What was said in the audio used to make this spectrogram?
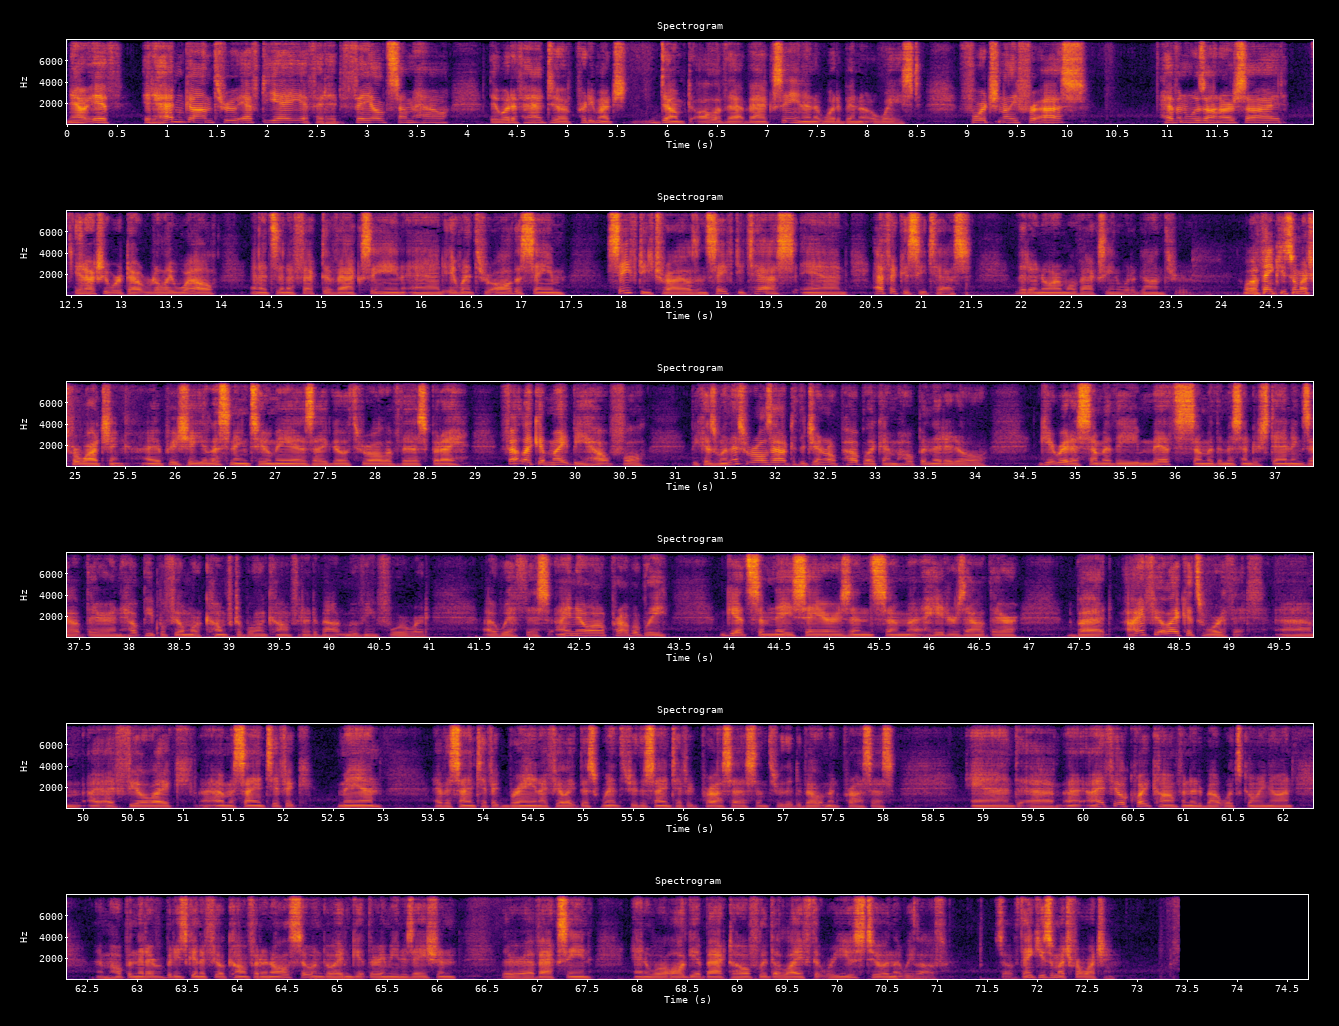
Now, if it hadn't gone through FDA, if it had failed somehow, they would have had to have pretty much dumped all of that vaccine and it would have been a waste. Fortunately for us, heaven was on our side. It actually worked out really well and it's an effective vaccine and it went through all the same safety trials and safety tests and efficacy tests that a normal vaccine would have gone through. Well, thank you so much for watching. I appreciate you listening to me as I go through all of this, but I felt like it might be helpful because when this rolls out to the general public, I'm hoping that it'll get rid of some of the myths, some of the misunderstandings out there, and help people feel more comfortable and confident about moving forward uh, with this. I know I'll probably get some naysayers and some uh, haters out there but I feel like it's worth it. Um, I, I, feel like I'm a scientific man, I have a scientific brain. I feel like this went through the scientific process and through the development process, and um, I, I, feel quite confident about what's going on. I'm hoping that everybody's going to feel confident also and go ahead and get their immunization, their uh, vaccine, and we'll all get back to hopefully the life that we're used to and that we love. So thank you so much for watching.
